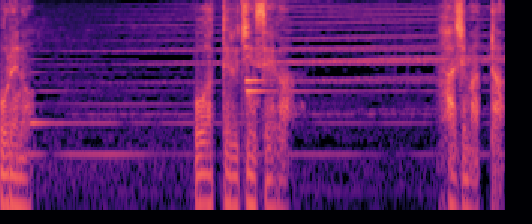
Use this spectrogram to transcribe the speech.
俺の終わってる人生が始まった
